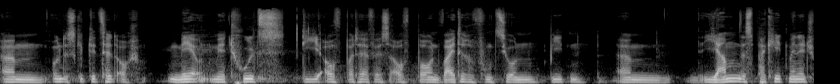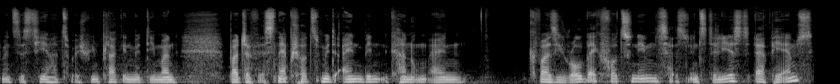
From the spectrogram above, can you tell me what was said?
Ähm, und es gibt jetzt halt auch mehr und mehr Tools, die auf ButterFS aufbauen, weitere Funktionen bieten. Ähm, YAM, das Paketmanagementsystem, hat zum Beispiel ein Plugin, mit dem man ButterFS Snapshots mit einbinden kann, um ein quasi Rollback vorzunehmen. Das heißt, du installierst RPMs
